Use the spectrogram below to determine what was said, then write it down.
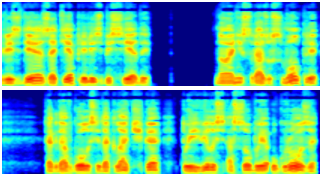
везде затеплились беседы но они сразу смолкли, когда в голосе докладчика появилась особая угроза,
